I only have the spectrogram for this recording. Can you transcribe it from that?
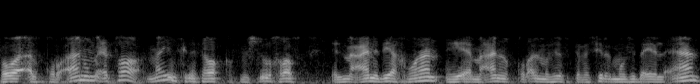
فهو القرآن معطاء ما يمكن يتوقف مش نقول خلاص المعاني دي يا أخوان هي معاني القرآن الموجودة في التفاسير الموجودة إلى الآن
